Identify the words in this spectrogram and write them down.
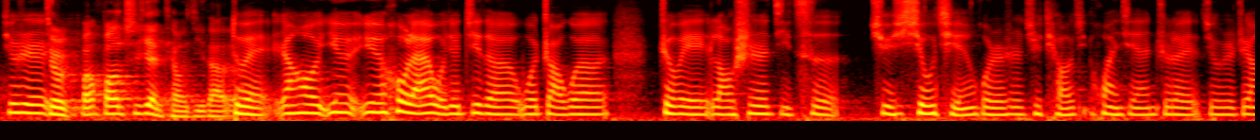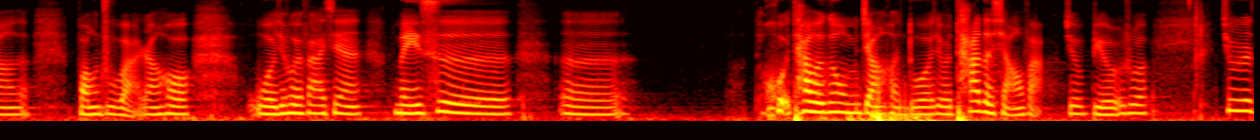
就是就是帮帮崔健调吉他的，对，然后因为因为后来我就记得我找过这位老师几次去修琴或者是去调换弦之类，就是这样的帮助吧。然后我就会发现每一次呃会他会跟我们讲很多，就是他的想法，就比如说就是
